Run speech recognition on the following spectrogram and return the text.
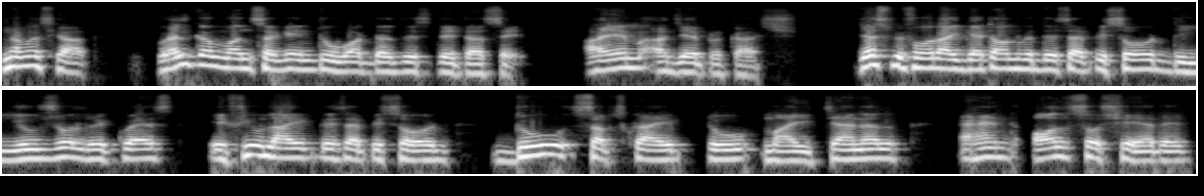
Namaskar. Welcome once again to What Does This Data Say? I am Ajay Prakash. Just before I get on with this episode, the usual request if you like this episode, do subscribe to my channel and also share it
